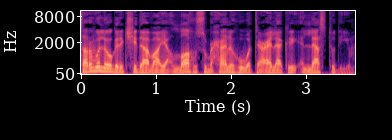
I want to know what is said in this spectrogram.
സർവലോകരക്ഷിതാവായ അള്ളാഹു സുബഹാനഹൂവ ചായാലാക്രി എല്ലാ സ്തുതിയും.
